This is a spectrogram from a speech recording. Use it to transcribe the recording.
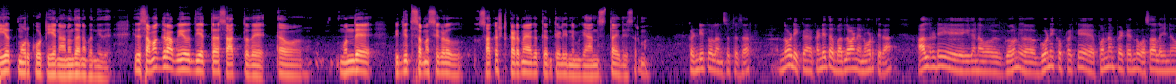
ಐವತ್ತ್ಮೂರು ಕೋಟಿ ಏನು ಅನುದಾನ ಬಂದಿದೆ. ಇದು ಸಮಗ್ರ ಅಭಿವೃದ್ಧಿಯತ್ತ ಸಾಕ್ತದೆ. ಮುಂದೆ ವಿದ್ಯುತ್ ಸಮಸ್ಯೆಗಳು ಸಾಕಷ್ಟು ಕಡಿಮೆ ಆಗುತ್ತೆ ಅಂತೇಳಿ ನಿಮಗೆ ಅನಿಸ್ತಾ ಇದೆ ಸರ್ ಖಂಡಿತವಲ್ಲ ಅನಿಸುತ್ತೆ ಸರ್. ನೋಡಿ ಖಂಡಿತ ಬದಲಾವಣೆ ನೋಡ್ತೀರಾ. ಆಲ್ರೆಡಿ ಈಗ ನಾವು ಗೋಣಿ, ಗೋಣಿಕೊಪ್ಪಕ್ಕೆ ಪೊನ್ನಂಪೇಟೆಯಿಂದ ಹೊಸ ಲೈನು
